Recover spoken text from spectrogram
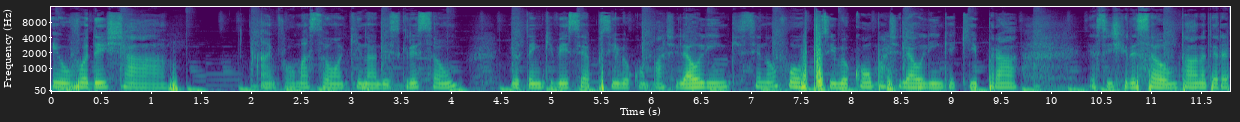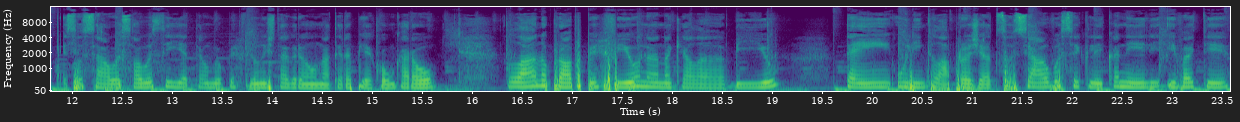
Eu vou deixar a informação aqui na descrição. Eu tenho que ver se é possível compartilhar o link. Se não for possível compartilhar o link aqui para essa inscrição, tá? Na terapia social, é só você ir até o meu perfil no Instagram, na terapia com Carol. Lá no próprio perfil, né, naquela bio, tem um link lá, projeto social. Você clica nele e vai ter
